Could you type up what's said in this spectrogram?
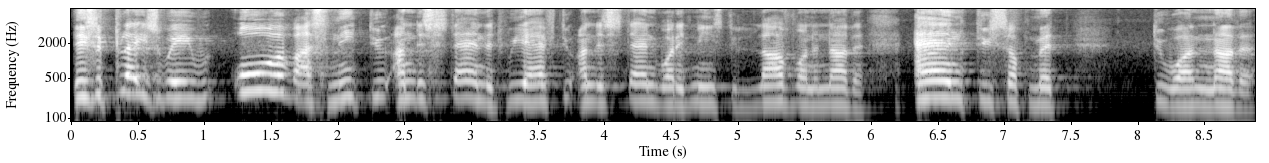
There's a place where all of us need to understand that we have to understand what it means to love one another and to submit to one another.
